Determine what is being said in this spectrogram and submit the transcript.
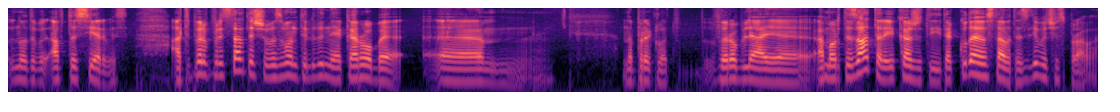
ну, типу, автосервіс. А тепер представте, що ви дзвоните людині, яка робить, е, наприклад, виробляє амортизатор і кажете їй, так куди його ставити, зліва чи справа?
